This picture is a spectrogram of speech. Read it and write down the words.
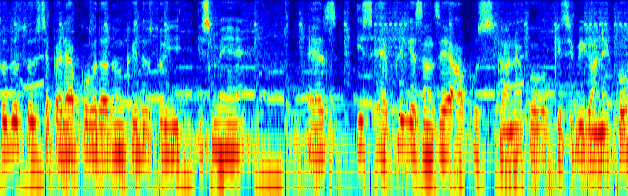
तो दोस्तों, इससे पहले आपको बता दूँ कि दोस्तों इसमें इस एप्लीकेशन से आप उस गाने को, किसी भी गाने को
